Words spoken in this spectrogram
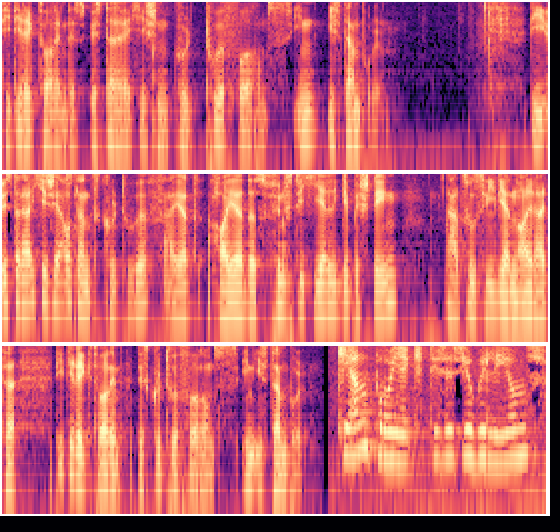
die Direktorin des österreichischen Kulturforums in Istanbul. Die österreichische Auslandskultur feiert heuer das 50-jährige Bestehen Dazu Silvia Neureiter, die Direktorin des Kulturforums in Istanbul. Kernprojekt dieses Jubiläums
